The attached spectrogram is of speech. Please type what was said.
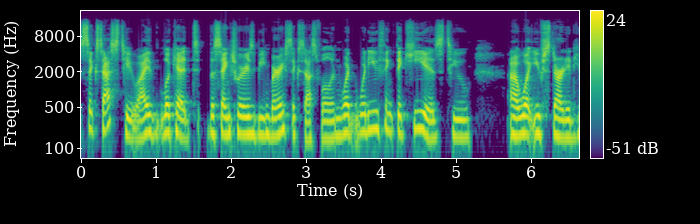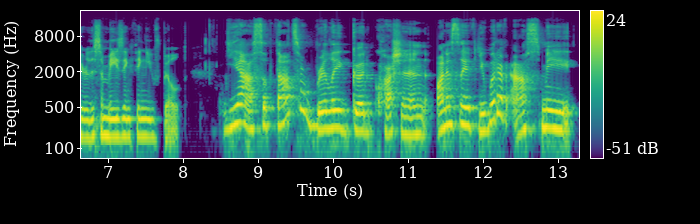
success to? I look at the sanctuary as being very successful, and what what do you think the key is to uh, what you've started here? This amazing thing you've built. Yeah, so that's a really good question. Honestly, if you would have asked me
